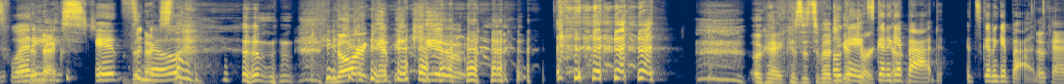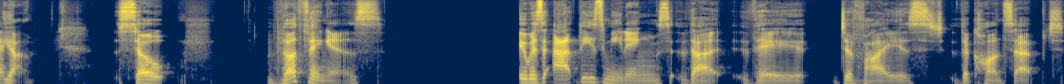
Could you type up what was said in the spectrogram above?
Sweaty. the next it's the no. next no it can't be cute okay because it's about to okay, get dark it's gonna again. get bad. It's gonna get bad. okay. yeah so the thing is it was at these meetings that they devised the concept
